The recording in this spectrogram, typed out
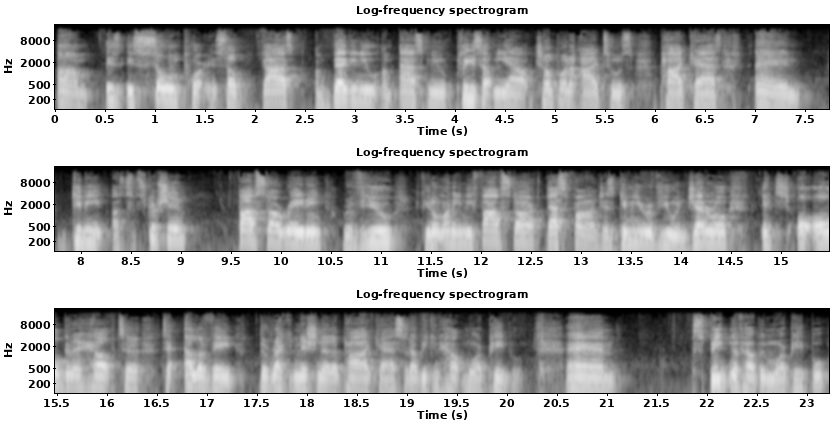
um, is, is so important. So guys i'm begging you i'm asking you please help me out. Jump on an itunes podcast and give me a subscription, five star rating, review. If you don't want to give me five star, that's fine. Just give me a review in general. It's all, going to help to to elevate the recognition of the podcast so that we can help more people. And Speaking of helping more people,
